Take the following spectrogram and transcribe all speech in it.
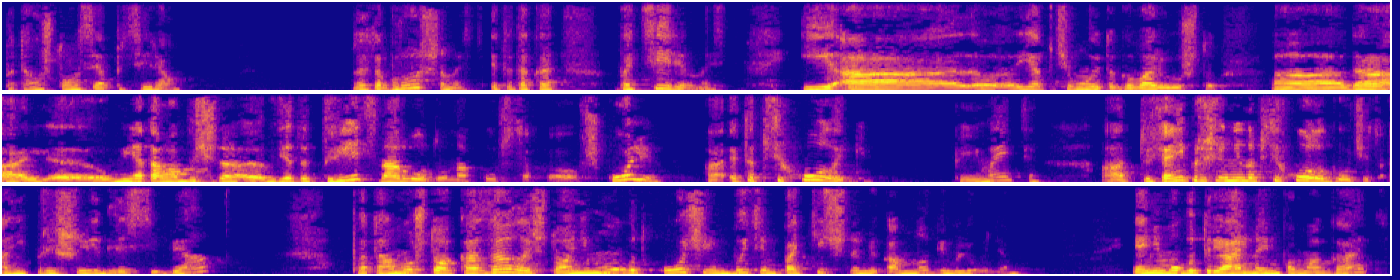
Потому что он себя потерял. Но это брошенность, это такая потерянность. И а, я к чему это говорю, что а, да, а, э, у меня там обычно э, где-то треть народу на курсах э, в школе, а, это психологи, понимаете? А, то есть они пришли не на психолога учиться, они пришли для себя, потому что оказалось, что они могут очень быть эмпатичными ко многим людям, и они могут реально им помогать,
